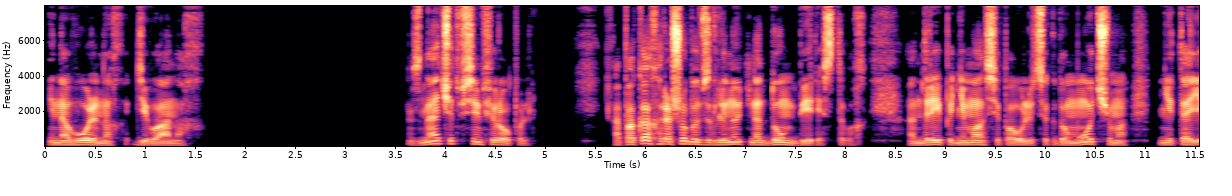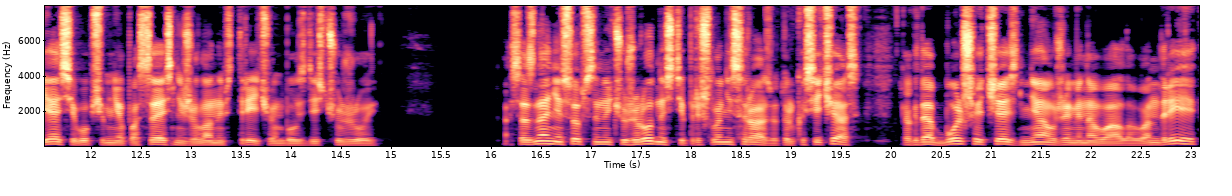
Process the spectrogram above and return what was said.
и на вольных диванах. Значит, в Симферополь. А пока хорошо бы взглянуть на дом Берестовых. Андрей поднимался по улице к дому отчима, не таясь и, в общем, не опасаясь нежеланной встречи, он был здесь чужой. Осознание собственной чужеродности пришло не сразу, только сейчас, когда большая часть дня уже миновала. В Андрее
